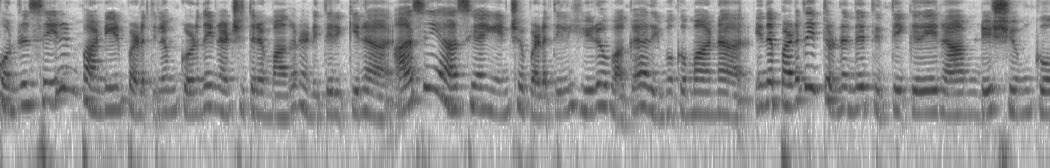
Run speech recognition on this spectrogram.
போன்று சேரன் பாண்டியன் படத்திலும் குழந்தை நட்சத்திரமாக நடித்திருக்கிறார். ஆசியா ஆசியா என்ற படத்தில் ஹீரோவாக அறிமுகமானார். இந்த படத்தை தொடர்ந்து தித்திக்குதே ராம் டிஷும் Ko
